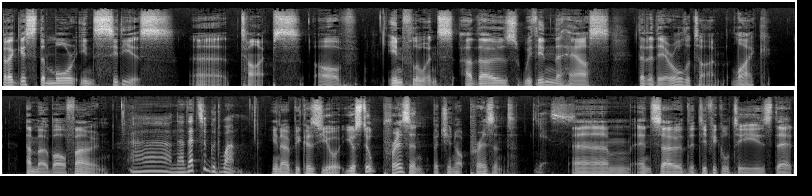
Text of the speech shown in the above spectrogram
but I guess the more insidious uh, types of influence are those within the house that are there all the time, like a mobile phone Ah, now that's a good one. you know, because you're you're still present, but you're not present. Yes. Um, and so the difficulty is that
